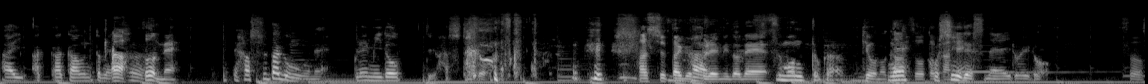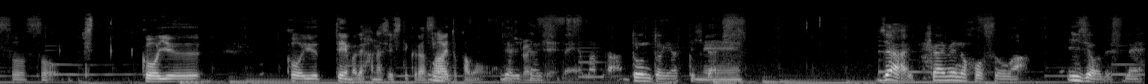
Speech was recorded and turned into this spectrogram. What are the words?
はいアアカウント名。あ、うん。そうね。でハッシュタグもねプレミドっていうハッシュタグを 作ってハッシュタグプレミドで、質問とか今日のね感想とか、ね。欲しいですねいろいろ。そうそうそう。こういう、こういうテーマで話してくださいとかもやり。たいですね。またどんどんやっていきたいです、ねじゃあ1回目の放送は以上ですね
